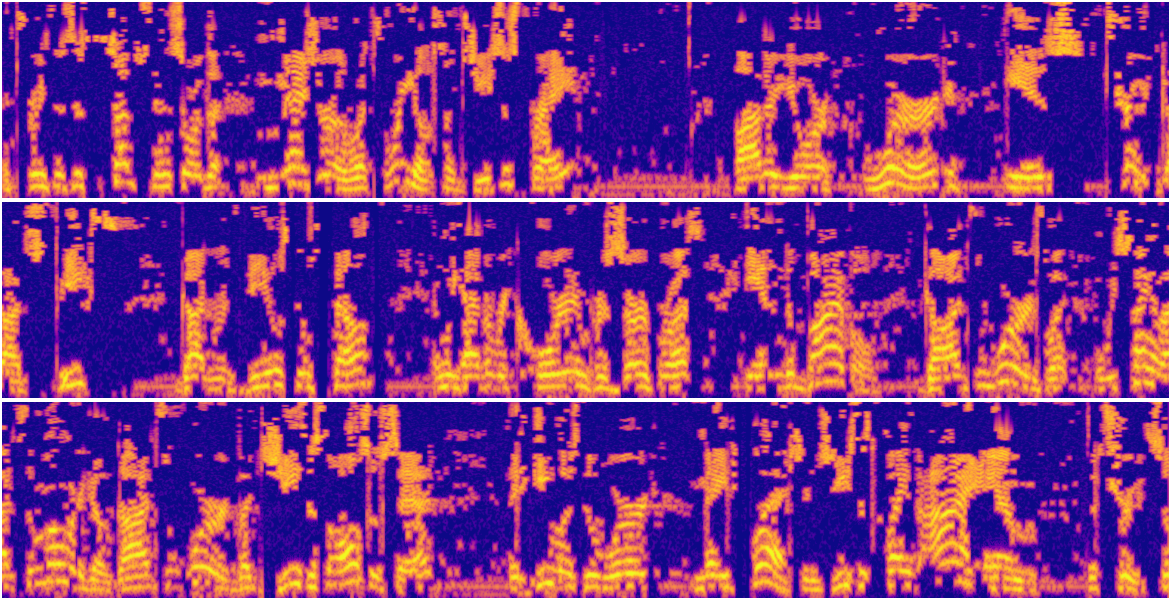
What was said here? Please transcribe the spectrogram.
The truth is the substance or the measure of what's real. So Jesus prayed, Father, your word is truth. God speaks, God reveals himself, and we have it recorded and preserved for us in the Bible. God's word is what we sang about just a moment ago. God's word. But Jesus also said that he was the word made flesh. And Jesus claimed, I am the truth. So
